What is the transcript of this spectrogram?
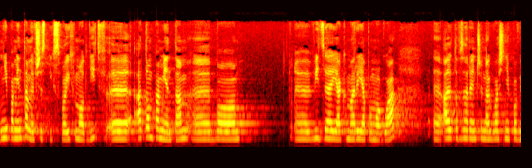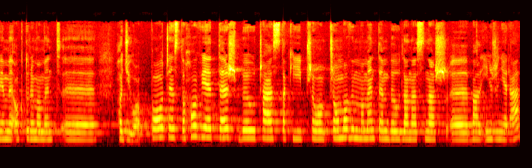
nie pamiętamy wszystkich swoich modlitw, e, a tą pamiętam, bo widzę, jak Maryja pomogła, ale to w zaręczynach właśnie powiemy, o który moment chodziło. Po Częstochowie też był czas, taki przełomowym momentem był dla nas nasz bal inżyniera.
